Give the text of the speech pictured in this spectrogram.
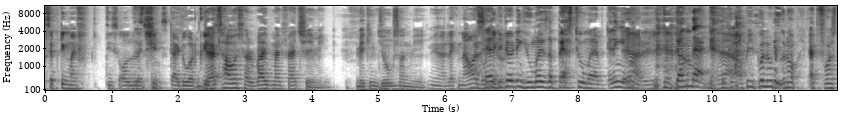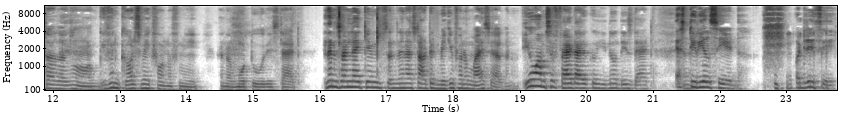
accepting my f- this all like shit I do or. That's how I survived my fat shaming. Making hmm. jokes on me. yeah, like now I don't self-deteriorating humor is the best humor i'm telling you Yeah, really. done that Yeah, people would, you know, at first I was like, oh, even girls make fun of me. You know, Motu, this, that. And then suddenly I came, so then I started making fun of myself. You know, yo, I'm so fat, I go, you know, this, that. as Tyrion said what did he say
